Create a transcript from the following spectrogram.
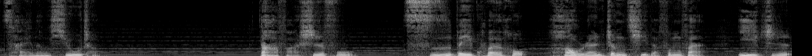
才能修成。”大法师父慈悲宽厚、浩然正气的风范一直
